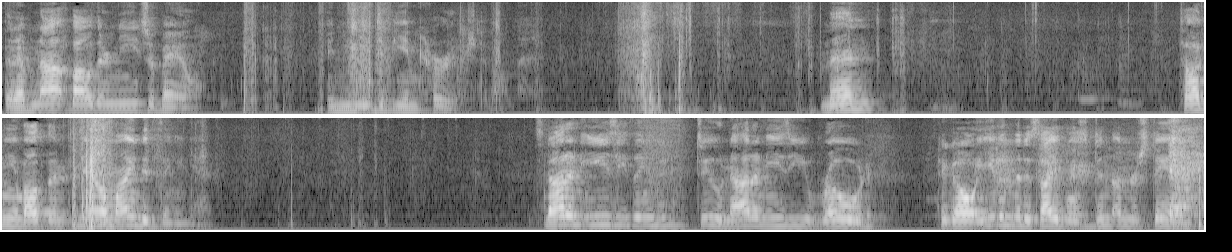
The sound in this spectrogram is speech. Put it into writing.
that have not bowed their knees to Baal. And you need to be encouraged about that. And then, talking about the narrow minded thing again. It's not an easy thing to do, not an easy road to go. Even the disciples didn't understand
